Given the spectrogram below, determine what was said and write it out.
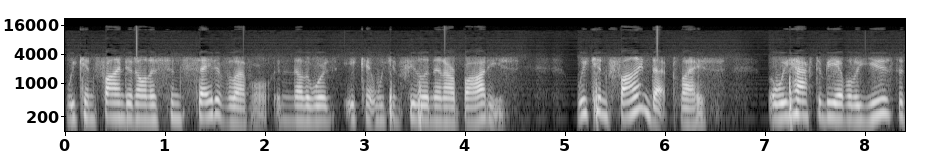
We can find it on a sensative level. In other words, can, we can feel it in our bodies we can find that place, but we have to be able to use the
